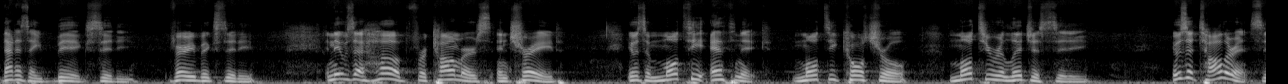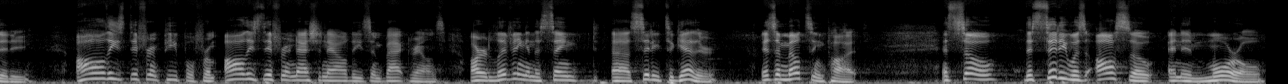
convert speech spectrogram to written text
that is a big city, very big city. And it was a hub for commerce and trade. It was a multi ethnic, multicultural, multi religious city. It was a tolerant city. all these different people from all these different nationalities and backgrounds are living in the same uh, city together. It's a melting pot. And so the city was also an immoral,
